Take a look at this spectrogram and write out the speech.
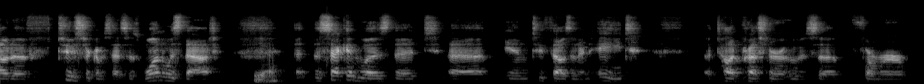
out of two circumstances one was that Yeah. the second was that uh, in 2008, uh, Todd Presner, who's a former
